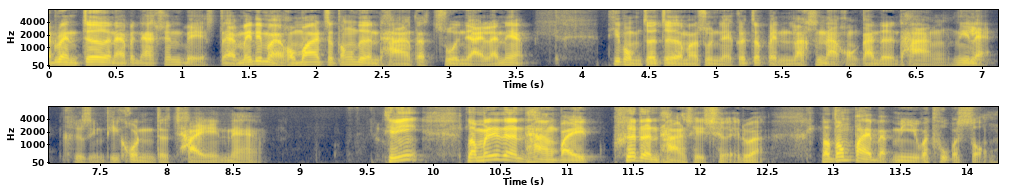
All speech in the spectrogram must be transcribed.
adventure นะเป็น action base แต่ไม่ได้หมายความว่าจะต้องเดินทางแต่ส่วนใหญ่แล้วเนี่ย ที่ผมจะเจอมาส่วนใหญ่ก็จะเป็นลักษณะของการเดินทางนี่แหละ คือสิ่งที่คนจะใช้นะฮะทีนี้เราไม่ได้เดินทางไปเพื่อเดินทางเฉยๆด้วย เราต้องไปแบบมีวัตถุประสงค์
